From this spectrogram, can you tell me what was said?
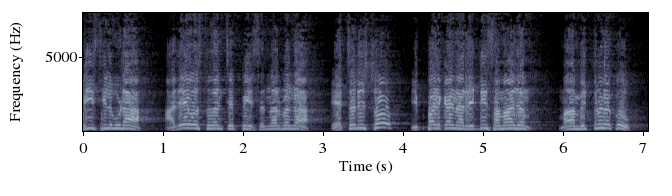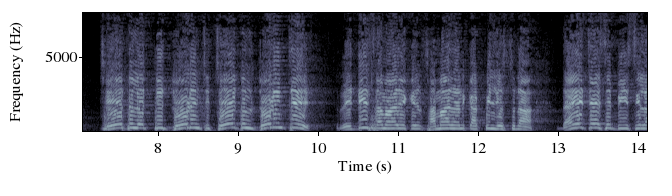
బీసీలు కూడా అదే వస్తుందని చెప్పి సందర్భంగా హెచ్చరిస్తూ ఇప్పటికైనా రెడ్డి సమాజం మా మిత్రులకు చేతులెత్తి జోడించి చేతులు జోడించి రెడ్డి సమాజకి సమాజానికి అప్పీల్ చేస్తున్నా. దయచేసి బీసీల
